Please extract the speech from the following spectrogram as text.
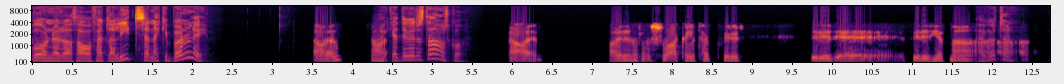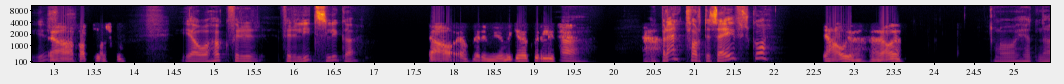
vonur að þá að fella Leeds en ekki Burnley já, já, Já. það gæti verið staðan sko já, já. Það er svakalegt högg fyrir, fyrir, eh, fyrir hérna, Everton yes. já, falla, sko. já og högg fyrir, fyrir Leeds líka Já, já, það er mjög mikið högg fyrir lít. ah. Brentford er safe sko Já, já, já, já. og hérna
